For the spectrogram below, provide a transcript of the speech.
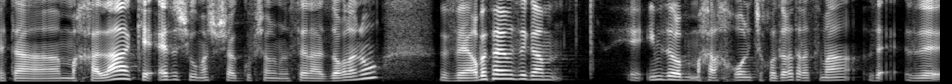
את המחלה כאיזשהו משהו שהגוף שלנו מנסה לעזור לנו, והרבה פעמים זה גם, אם זה לא מחלה כרונית שחוזרת על עצמה, זה, זה,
